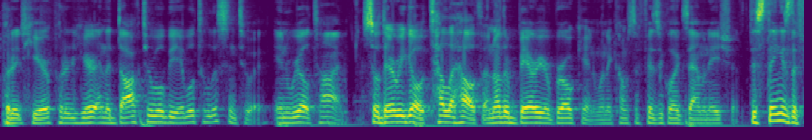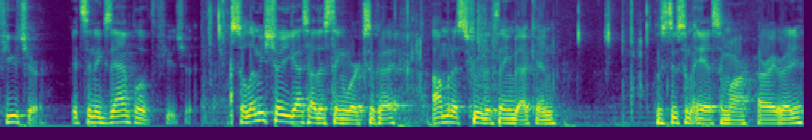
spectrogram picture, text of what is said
put it here, put it here, and the doctor will be able to listen to it in real time. So there we go, telehealth, another barrier broken when it comes to physical examination. This thing is the future. It's an example of the future. So let me show you guys how this thing works, okay? I'm gonna screw the thing back in. Let's do some ASMR. All right, ready?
